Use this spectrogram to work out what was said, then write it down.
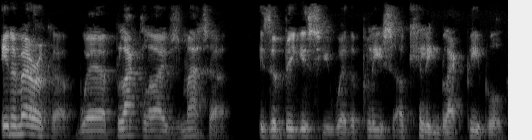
In America, where Black Lives Matter is a big issue, where the police are killing black people,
